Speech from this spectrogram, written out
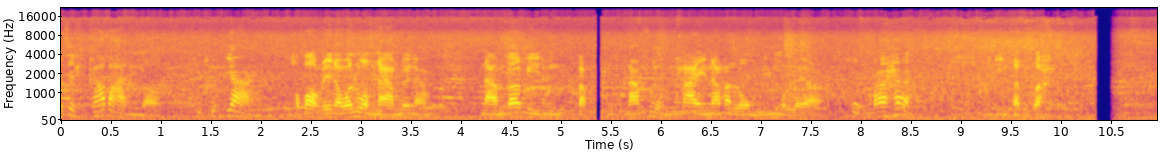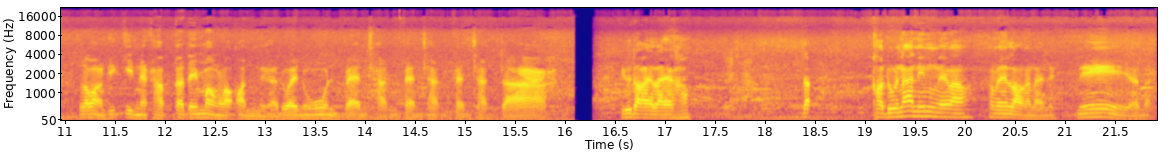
179 บาทเหรอคือทุกอย่างเขาบอกเลยนะว่ารวมน้ำด้วยนะน้ำก็มีแบบน้ำสมุนไพรน้ำอัดลมมีหมดเลยอะถูกมากกินกันดีกว่าระหว่างที่กินนะครับ ก็ได้มองเราอ่อนเหนือด้วยนู่นแฟนฉัน แฟนฉัน แฟนฉันจ้าอยู่ดอยอะไรครับ ขอดูหน้านิดนึงได้ไหมทำไมหล่อขนาดนี้ นี่เดี๋ยวนะ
